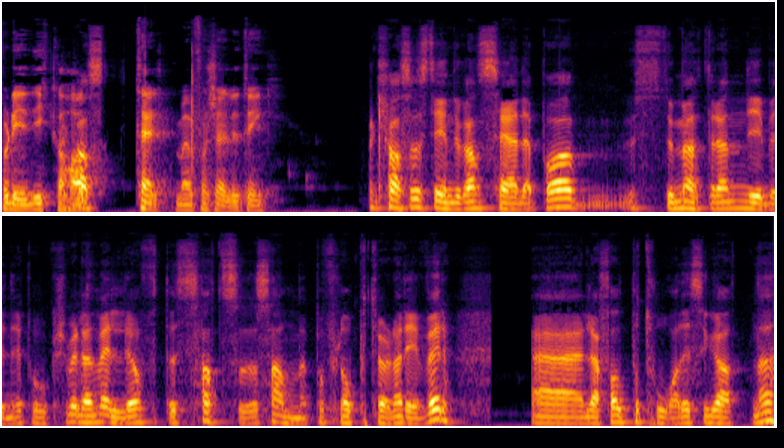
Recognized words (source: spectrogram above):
fordi de ikke har telt med forskjellige ting. En klassisk ting du kan se det på, hvis du møter en nybegynner i poker, så vil den veldig ofte satse det samme på flop, turn og river. Uh, I hvert fall på to av disse gatene.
